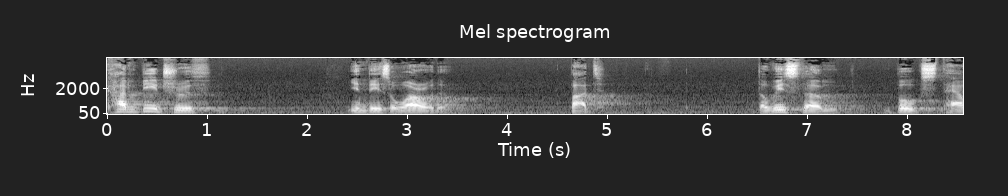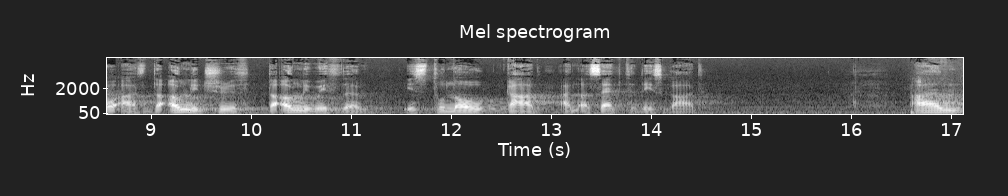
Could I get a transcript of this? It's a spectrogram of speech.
can be truth in this world, but the wisdom books tell us the only truth, the only wisdom is to know God and accept this God. And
